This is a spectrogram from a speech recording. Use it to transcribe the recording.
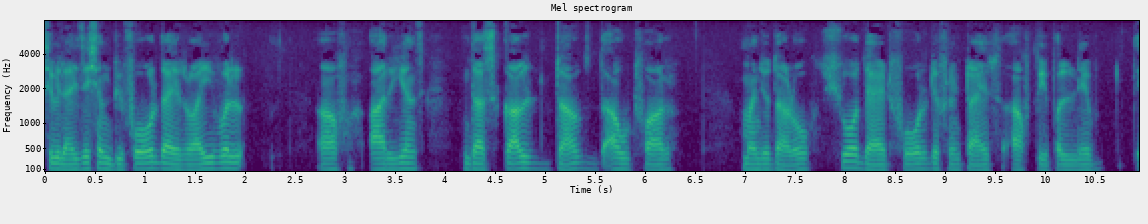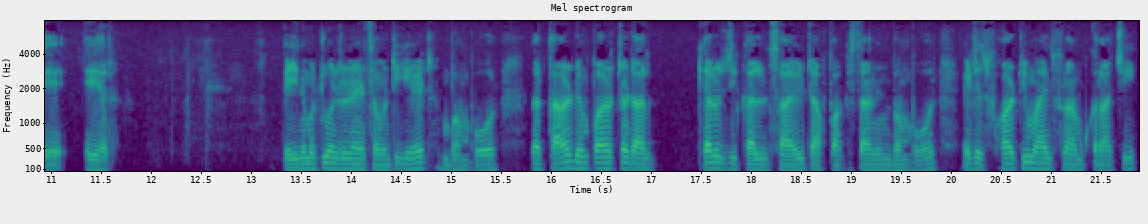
civilization before the arrival of Aryans. The skull dug out for Mohenjo-daro show that four different types of people lived there. Page number 278 Bambor. The third important archaeological site of Pakistan in Bambor. It is 40 miles from Karachi.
